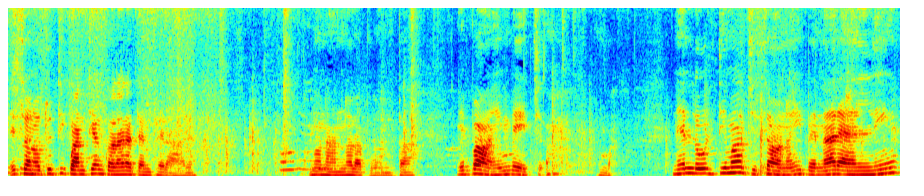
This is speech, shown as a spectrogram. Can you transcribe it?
E sono tutti quanti ancora da temperare. Non hanno la punta. E poi invece... Nell'ultimo ci sono i pennarelli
